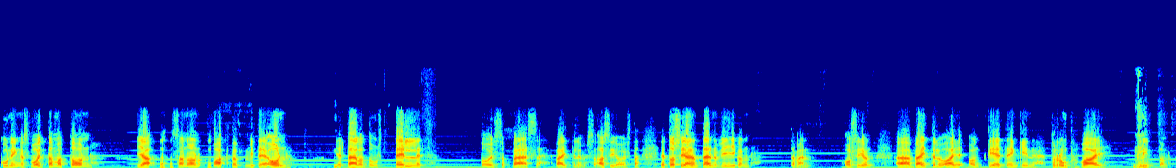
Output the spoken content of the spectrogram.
kuningas voittamaton ja sanon faktat miten on. Ja täällä on tuommoiset pellet toisessa päässä väittelemässä asioista. Ja tosiaan tämän viikon tämän osion ää, väittelyaihe on tietenkin Trump vai Clinton.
